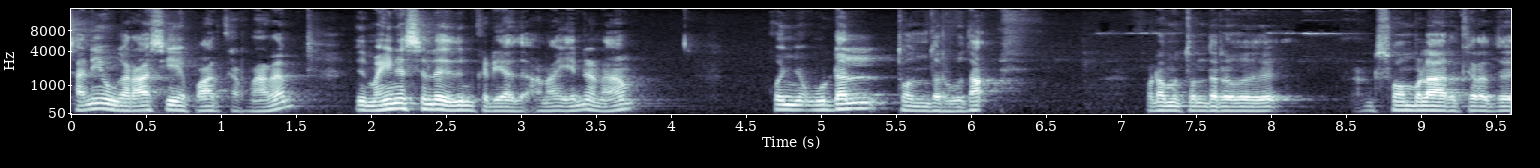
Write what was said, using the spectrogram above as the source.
சனி உங்கள் ராசியை பார்க்கறனால இது மைனஸில் எதுவும் கிடையாது. ஆனால் என்னென்னா கொஞ்சம் உடல் தொந்தரவு தான். உடம்பு தொந்தரவு சோம்பலாக இருக்கிறது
